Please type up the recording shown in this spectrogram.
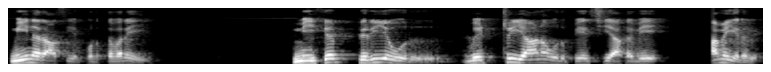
மீன ராசியை பொறுத்தவரை மிக பெரிய ஒரு வெற்றியான ஒரு பயிற்சியாகவே அமைகிறது.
